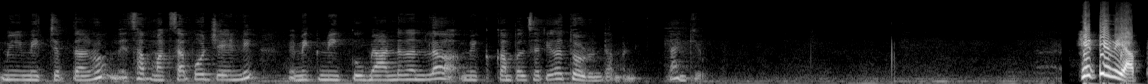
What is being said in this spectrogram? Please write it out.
మీ- మీకు చెప్తాను. సప్- మాకు సపోర్ట్ చేయండి. మీకు మీకు మీ అండదండలో మీకు కంపల్సరీగా తోడుంటామండి. Thank you. Hit TV app.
